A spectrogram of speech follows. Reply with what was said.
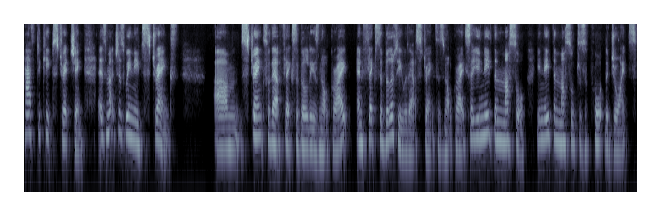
have to keep stretching. As much as we need strength, um, strength without flexibility is not great, and flexibility without strength is not great. So you need the muscle. You need the muscle to support the joints,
